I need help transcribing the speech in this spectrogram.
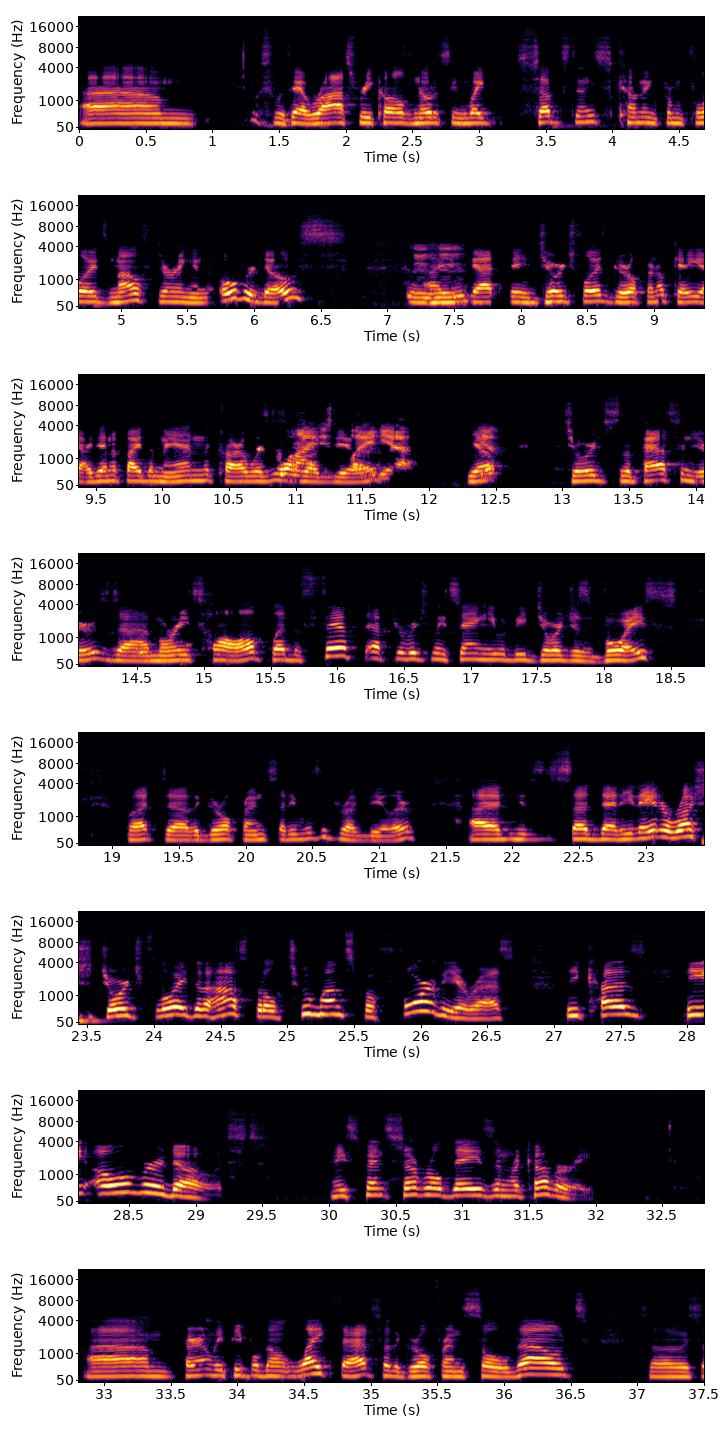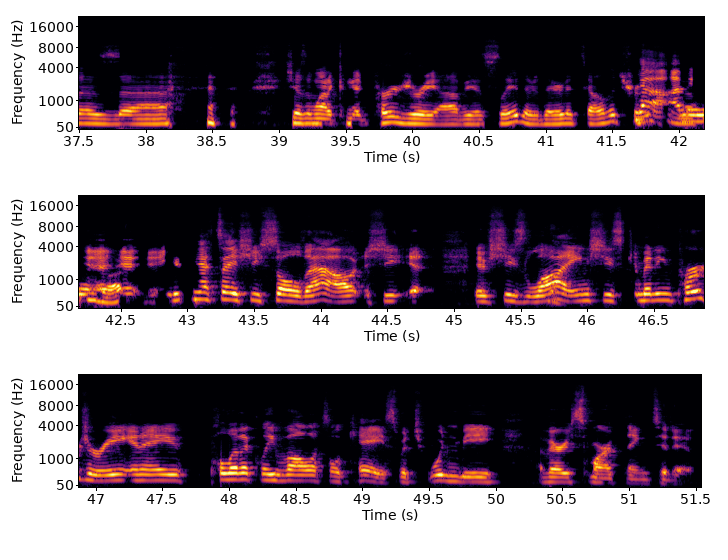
Um, so with that, Ross recalls noticing white substance coming from Floyd's mouth during an overdose. Mm-hmm. Uh, you've got the George Floyd's girlfriend. Okay, you identified the man in the car was his drug dealer. Played, yeah. Yep. yep. George, the passengers, uh, Maurice Hall, pled the fifth after originally saying he would be George's voice but uh, the girlfriend said he was a drug dealer. Uh, he said that he, they had to rush George Floyd to the hospital two months before the arrest because he overdosed. And he spent several days in recovery. Um, apparently, people don't like that, so the girlfriend sold out. So he says uh, she doesn't want to commit perjury. Obviously, they're there to tell the truth. Yeah, I mean, you can't say she sold out. She, if she's lying, she's committing perjury in a politically volatile case, which wouldn't be a very smart thing to do.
